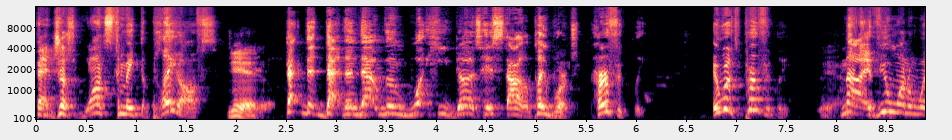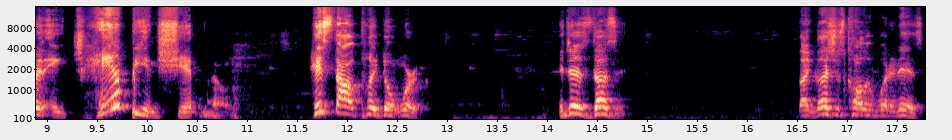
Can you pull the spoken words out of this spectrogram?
that just wants to make the playoffs, yeah, that, that, that then that then what he does, his style of play works perfectly. It works perfectly. yeah, Now, if you want to win a championship, no. his style of play don't work. It just doesn't. Like, let's just call it what it is.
